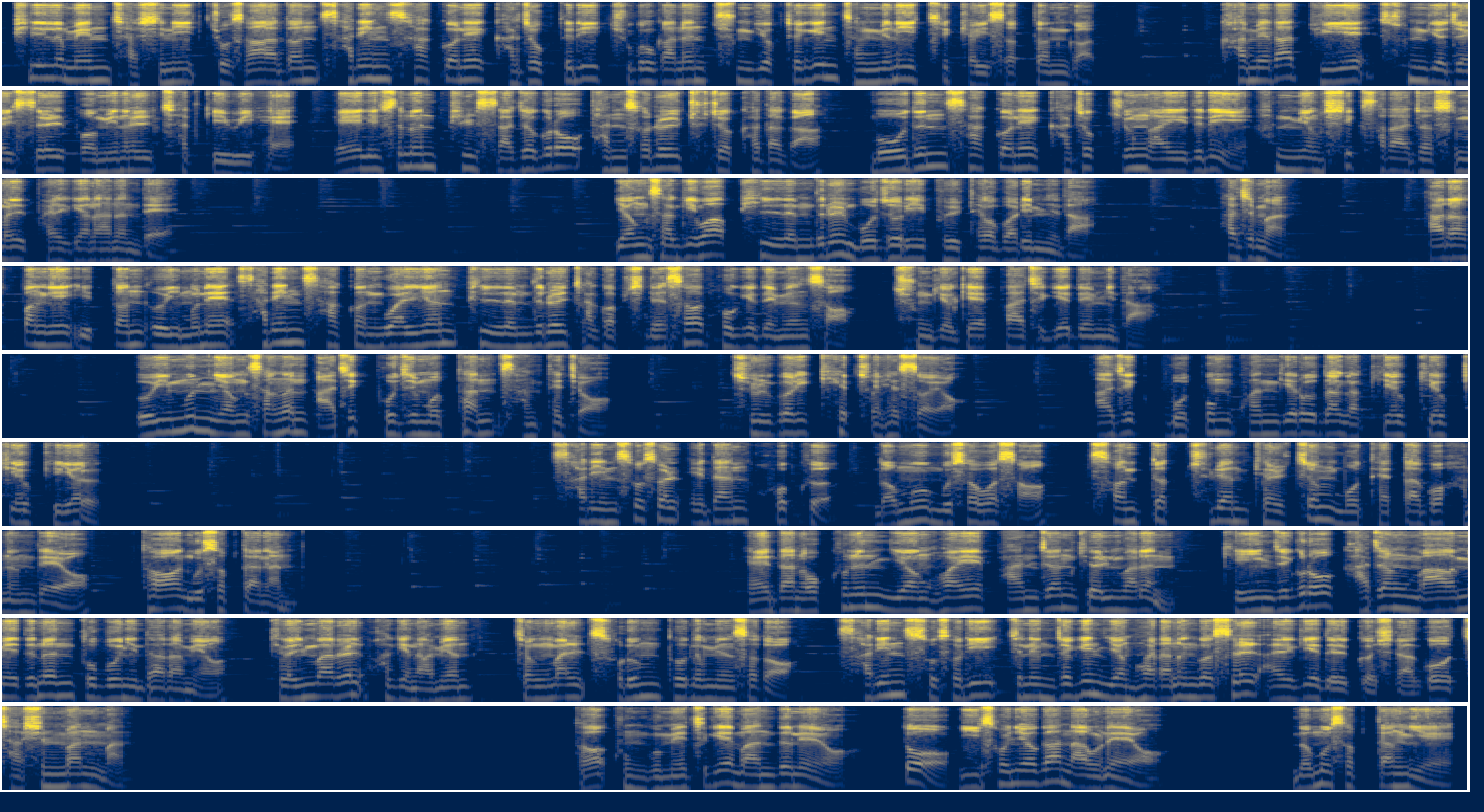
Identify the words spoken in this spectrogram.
필름엔 자신이 조사하던 살인 사건의 가족들이 죽어가는 충격적인 장면이 찍혀 있었던 것. 카메라 뒤에 숨겨져 있을 범인을 찾기 위해 앨리스는 필사적으로 단서를 추적하다가 모든 사건의 가족 중 아이들이 한 명씩 사라졌음을 발견하는데 영사기와 필름들을 모조리 불태워버립니다. 하지만 다락방에 있던 의문의 살인사건 관련 필름들을 작업실에서 보게 되면서 충격에 빠지게 됩니다. 의문 영상은 아직 보지 못한 상태죠. 줄거리 캡처했어요. 아직 못 본 관계로다가 키읔키읔키읔키읔 살인소설 에단 호크 너무 무서워서 선뜻 출연 결정 못했다고 하는데요. 더 무섭다는 에단 호크는 영화의 반전 결말은 개인적으로 가장 마음에 드는 부분이다라며 결말을 확인하면 정말 소름 돋으면서도 살인소설이 지능적인 영화라는 것을 알게 될 것이라고 자신만만. 더 궁금해지게 만드네요. 또 이 소녀가 나오네요. 너무 thank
